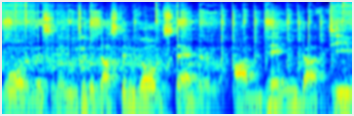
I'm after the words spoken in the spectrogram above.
You're listening to the Dustin Gold Standard on Paine.tv.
